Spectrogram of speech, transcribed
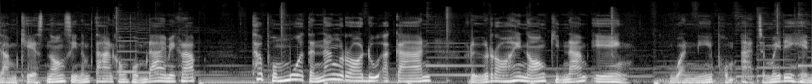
จำเคสน้องสีน้ำตาลของผมได้ไหมครับ ถ้าผมมัวแต่นั่งรอดูอาการ หรือรอให้น้องกินน้ำเอง วันนี้ผมอาจจะไม่ได้เห็น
